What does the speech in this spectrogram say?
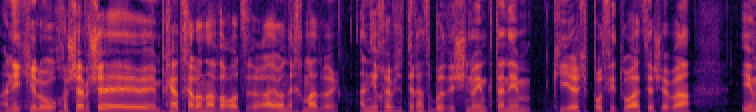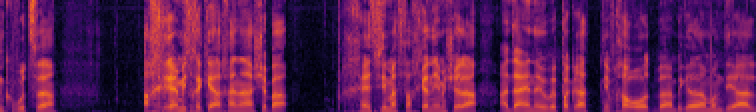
אני כאילו חושב שמבחינת חלון העברות זה רעיון נחמד, ואני חושב שצריך לעשות בו איזה שינויים קטנים, כי יש פה סיטואציה שבה אם קבוצה, אחרי משחקי ההכנה, שבה חצי מהשחקנים שלה עדיין היו בפגרת נבחרות בגלל המונדיאל,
